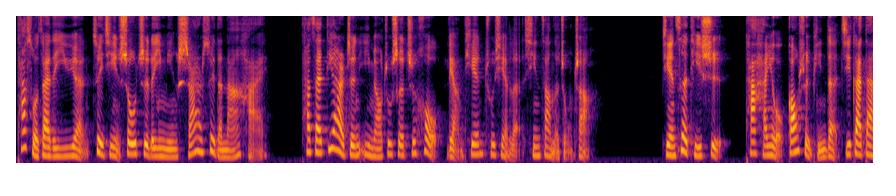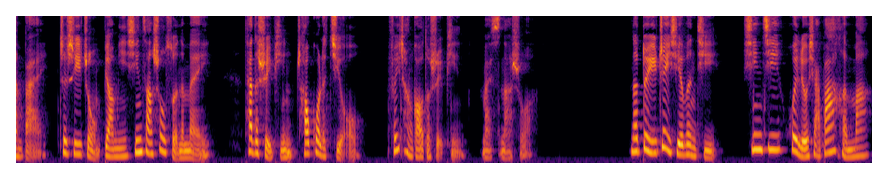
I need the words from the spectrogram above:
他所在的医院最近收治了一名十二岁的男孩，他在第二针疫苗注射之后两天出现了心脏的肿胀，检测提示。它含有高水平的肌钙蛋白，这是一种表明心脏受损的酶。它的水平超过了九，非常高的水平。麦斯纳说：“那对于这些问题，心肌会留下疤痕吗？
